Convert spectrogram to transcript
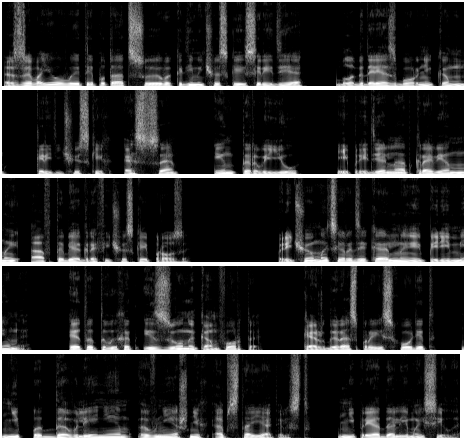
завоевывает репутацию в академической среде благодаря сборникам критических эссе, интервью и предельно откровенной автобиографической прозы. Причем эти радикальные перемены, этот выход из зоны комфорта, каждый раз происходит не под давлением внешних обстоятельств, непреодолимой силы,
